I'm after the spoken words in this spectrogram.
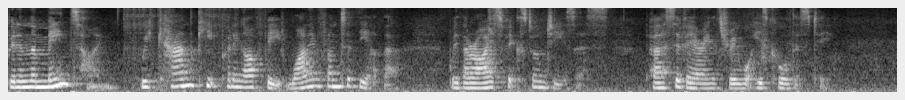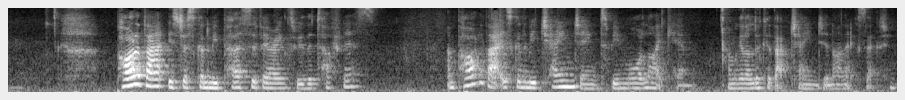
But in the meantime, we can keep putting our feet one in front of the other with our eyes fixed on Jesus, persevering through what He's called us to. Part of that is just going to be persevering through the toughness, and part of that is going to be changing to be more like Him. And we're going to look at that change in our next section.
